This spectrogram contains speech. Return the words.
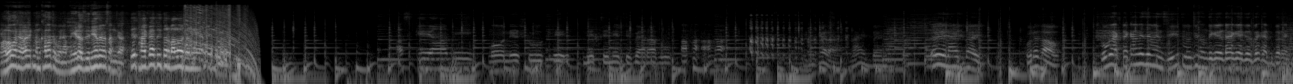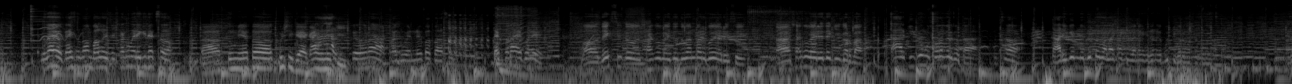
ভালোবাসা আর একদম খালাতো বোন আপনি এটা নিয়ে যাবেন সানগা। তুই থাকা তুই তোর ভালোবাসা নিয়ে আজকে আমি মনের সুখে নেচে নেচে বেড়াবো। আহা আহা। এই নাইট ভাই কোনে যাও। তবু একটা কামে যাবেনছি তুমি পিছন থেকে ডাকে একবার বেকার করাই যাই হোক আইসো তখন ভালো হয়েছে। ঠাকুর কি দেখছ? তা তুমি এত খুশি কে? কাহিনী কি? কেউ না ঠাকুর কথা আছে। দেখছ না এখনই? ও দেখছি তো সাকু ভাই তো দোকান পার বয়ে রইছে তা সাকু ভাই রে কি করবা? আর কি কম শরমের কথা বুঝছ? গাড়ি কেমনে দুটো বেলা থাকবে না সেখানে বুদ্ধি করে মতো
